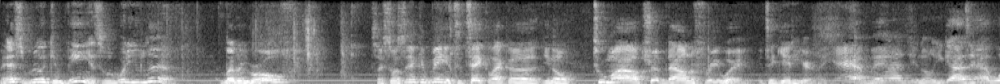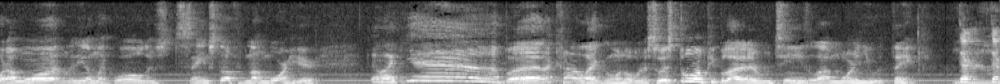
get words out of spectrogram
man, it's really convenient. So where do you live? Lemon Grove." So, so it's inconvenient to take like a you know two mile trip down the freeway to get here. Like, yeah, man, I, you know you guys have what I want. And I'm like, well, there's the same stuff, if not more here. They're like, yeah, but I kind of like going over there. So it's throwing people out of their routines a lot more than you would think. They're the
